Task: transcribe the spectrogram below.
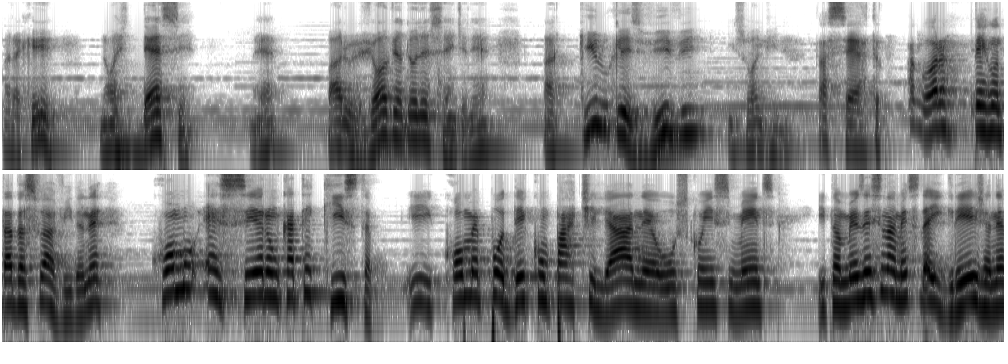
para que nós desse, né, para o jovem adolescente, né, aquilo que eles vivem em sua vida. Tá certo. Agora, perguntar da sua vida, né? Como é ser um catequista e como é poder compartilhar, né, os conhecimentos e também os ensinamentos da igreja, né,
